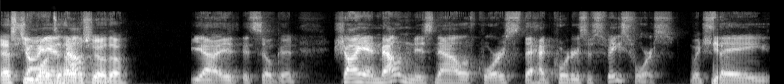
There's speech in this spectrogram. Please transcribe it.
SG One's a hell of a show, though. Yeah, it, it's so good. Cheyenne Mountain is now, of course, the headquarters of Space Force, which yeah. they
